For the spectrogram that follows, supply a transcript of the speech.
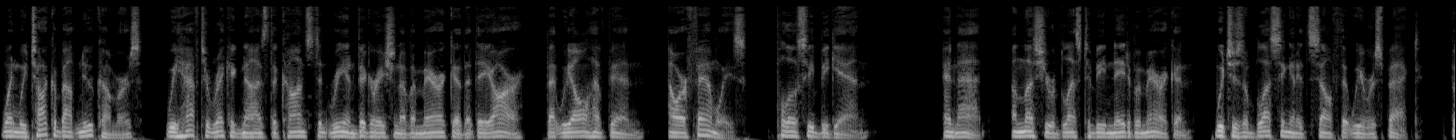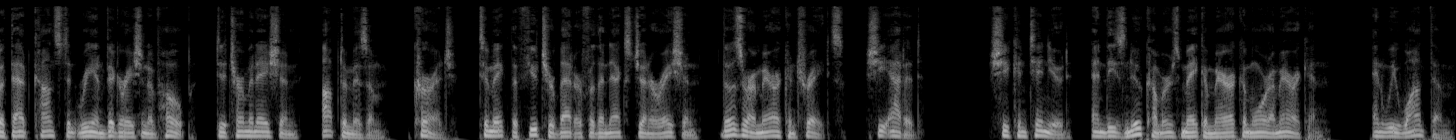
When we talk about newcomers, we have to recognize the constant reinvigoration of America that they are, that we all have been, our families, Pelosi began. And that, unless you're blessed to be Native American, which is a blessing in itself that we respect, but that constant reinvigoration of hope, determination, optimism, courage, to make the future better for the next generation, those are American traits, she added. She continued, and these newcomers make America more American. And we want them,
